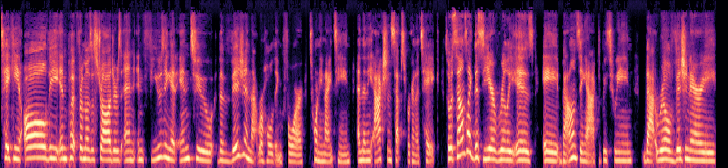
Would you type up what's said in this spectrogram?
taking all the input from those astrologers and infusing it into the vision that we're holding for 2019 and then the action steps we're going to take. So it sounds like this year really is a balancing act between that real visionary,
